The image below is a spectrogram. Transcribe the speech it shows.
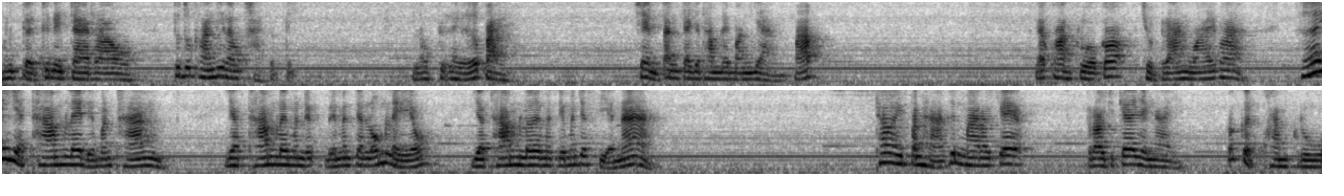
มันเกิดขึ้นในใจเรา ทุกๆ ครั้งที่เราขาดสติ เราเผลอไป เช่นตั้งใจจะทำอะไรบางอย่างปั๊บแล้วความกลัวก็ฉุดรั้งไว้ว่า เฮ้ยอย่าทำเลย เดี๋ยวมันพัง อย่าทำเลยมันเดี๋ยวมันจะล้มเหลว อย่าทำเลยมันเดี๋ยวมันจะเสียหน้า ถ้ามีปัญหาขึ้นมาเราแก้ เราจะแก้ยังไง ก็เกิดความกลัว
